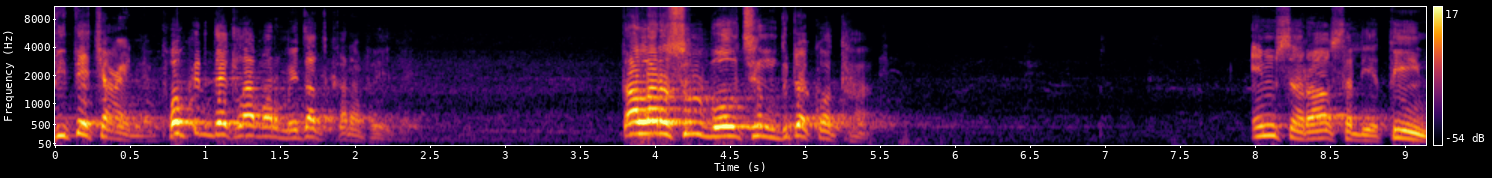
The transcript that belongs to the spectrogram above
দিতে চায় না। ফকির দেখলে আমার মেজাজ খারাপ হয়ে যায়। তা আল্লাহ রসুল বলছেন দুটা কথা। ইমসা রাস আলিয়া তিম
